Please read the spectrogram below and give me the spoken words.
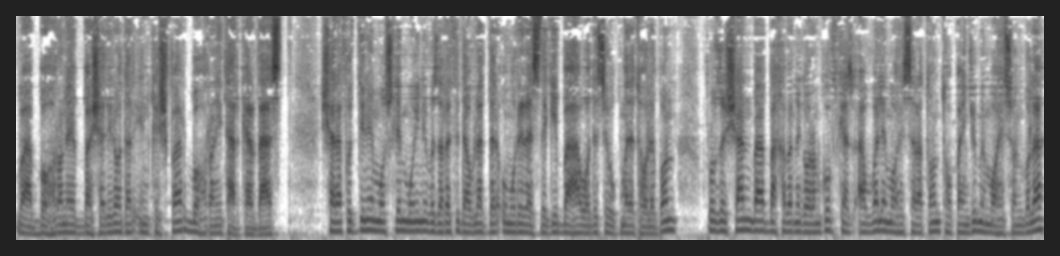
و بحران بشری را در این کشور بحرانی تر کرده است. شرف الدین مسلم معین وزارت دولت در امور رسیدگی به حوادث حکومت طالبان روز شنبه به خبرنگاران گفت که از اول ماه سرطان تا پنجم ماه سنبله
